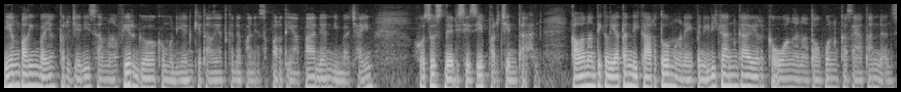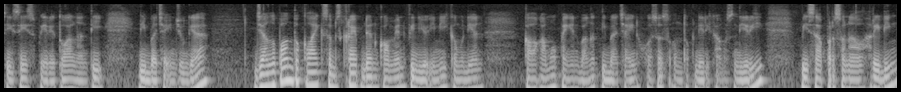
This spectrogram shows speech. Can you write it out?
yang paling banyak terjadi sama Virgo kemudian kita lihat ke depannya seperti apa dan dibacain khusus dari sisi percintaan. Kalau nanti kelihatan di kartu mengenai pendidikan, karir, keuangan ataupun kesehatan dan sisi spiritual nanti dibacain juga. Jangan lupa untuk like, subscribe, dan komen video ini kemudian kalau kamu pengen banget dibacain khusus untuk diri kamu sendiri, bisa personal reading.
